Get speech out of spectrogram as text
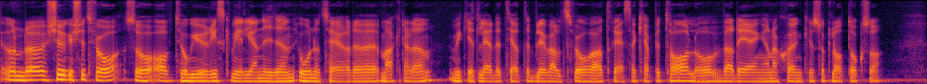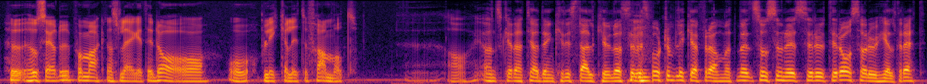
Under 2022 så avtog ju riskviljan i den onoterade marknaden, vilket ledde till att det blev allt svårare att resa kapital och värderingarna sjönk ju såklart också. Hur, hur ser du på marknadsläget idag och, och blickar lite framåt? ja, jag önskar att jag hade en kristallkula så mm. det är mm. svårt att blicka framåt. Men så som det ser ut idag så har du helt rätt.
